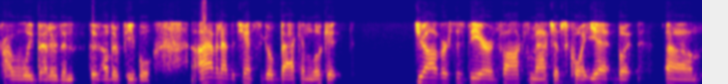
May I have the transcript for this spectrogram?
probably better than than other people. I haven't had the chance to go back and look at Ja versus De'Aaron Fox matchups quite yet, but um,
